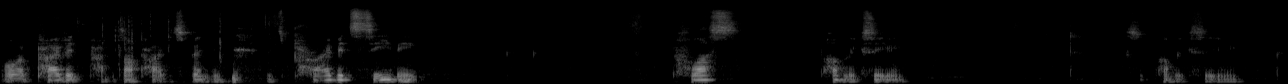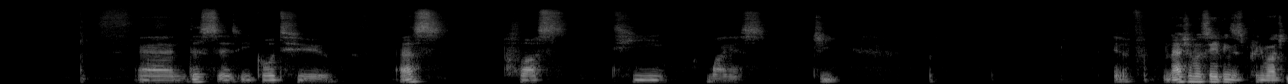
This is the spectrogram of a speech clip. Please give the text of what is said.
or private, it's not private spending, it's private saving plus public saving. Public saving. And this is equal to S plus T minus G. If national savings is pretty much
